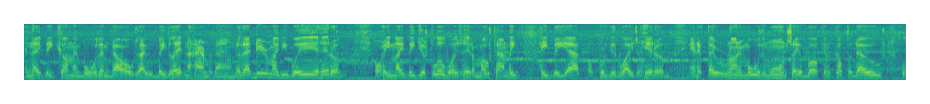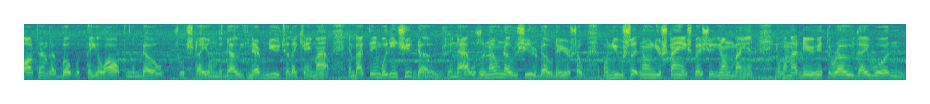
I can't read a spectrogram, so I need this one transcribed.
and they'd be coming. Boy, them dogs, they would be letting the hammer down. Now that deer may be way ahead of them, or he may be just a little ways ahead of them. Most time he he'd be out a pretty good ways ahead of them. And if they were running more than one, say a buck and a couple of does, a lot of times that buck would peel off, and the does would stay on the does. You never knew till they came out. And back then we didn't shoot does, and that was a no-no to shoot a doe deer. So when you were sitting on your stand, especially a young man, and when that deer hit the road, they wasn't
